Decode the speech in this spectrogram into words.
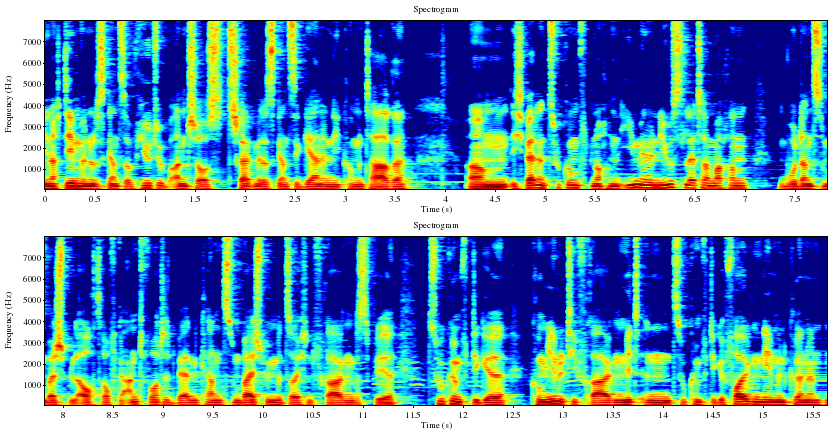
Je nachdem, wenn du das Ganze auf YouTube anschaust, schreib mir das Ganze gerne in die Kommentare. Ähm, ich werde in Zukunft noch einen E-Mail-Newsletter machen, wo dann zum Beispiel auch darauf geantwortet werden kann, zum Beispiel mit solchen Fragen, dass wir zukünftige Community-Fragen mit in zukünftige Folgen nehmen können.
